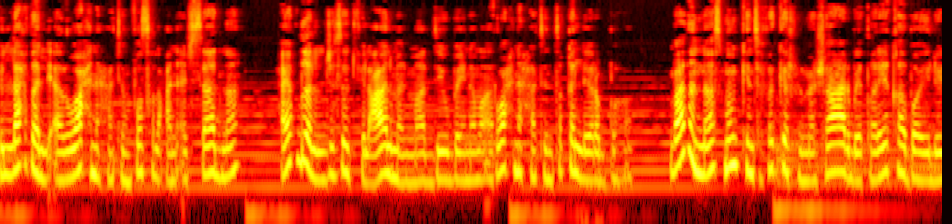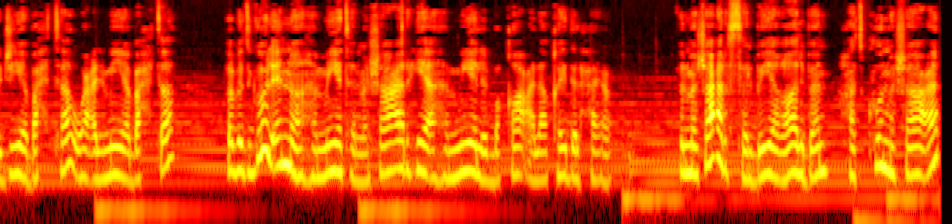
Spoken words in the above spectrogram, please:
في اللحظة اللي أرواحنا حتنفصل عن أجسادنا حيفضل الجسد في العالم المادي وبينما أرواحنا حتنتقل لربها. بعض الناس ممكن تفكر في المشاعر بطريقة بيولوجية بحتة وعلمية بحتة فبتقول إنه أهمية المشاعر هي أهمية للبقاء على قيد الحياة. فالمشاعر السلبية غالبا حتكون مشاعر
